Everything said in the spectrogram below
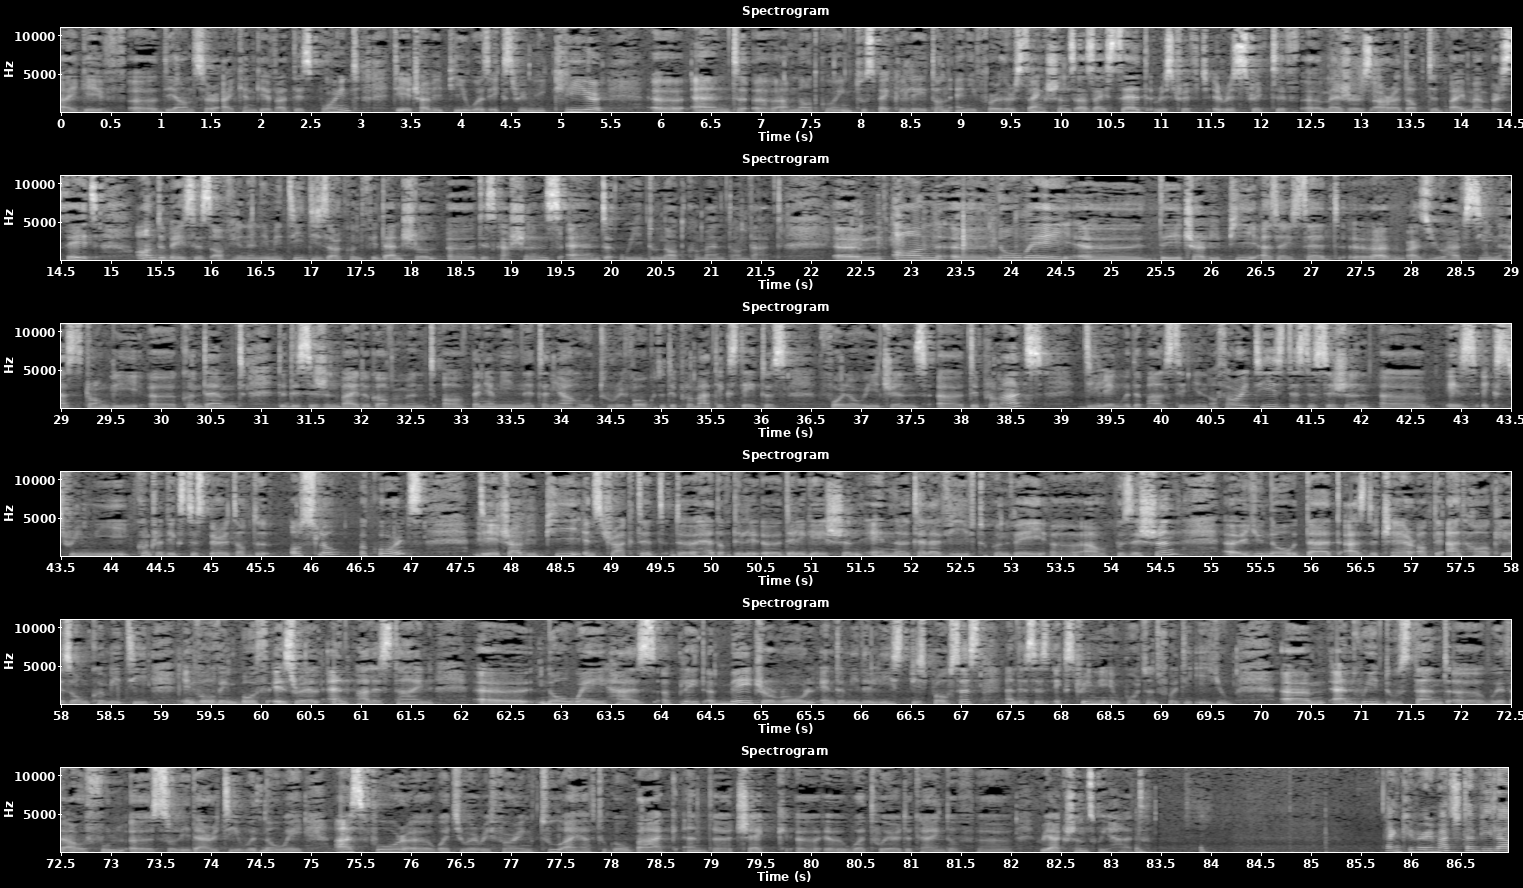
I gave uh, the answer I can give at this point. The HRVP was extremely clear. Uh, and uh, I'm not going to speculate on any further sanctions. As I said, restrict, restrictive uh, measures are adopted by member states on the basis of unanimity. These are confidential discussions, and we do not comment on that. Um, on uh, Norway, uh, the HRVP, as I said, uh, as you have seen, has strongly condemned the decision by the government of Benjamin Netanyahu to revoke the diplomatic status for Norwegian uh, diplomats dealing with the Palestinian authorities. This decision uh, is extremely contradicts the spirit of the Oslo Accords. The HRVP instructed the head of the uh, delegation in uh, Tel Aviv to convey uh, our position. Uh, you know that as the chair of the ad hoc liaison committee involving both Israel and Palestine, uh, Norway has played a major role in the Middle East peace process, and this is extremely important for the EU. Um, and we do stand with our full solidarity with Norway. As for what you were referring to, I have to go back and uh, check uh, uh, what were the kind of reactions we had. Thank you very much, Nabila.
